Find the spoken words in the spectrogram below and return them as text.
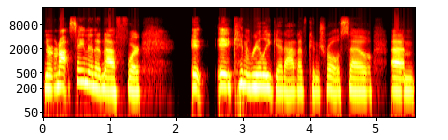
they're not saying it enough, or it it can really get out of control. So um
